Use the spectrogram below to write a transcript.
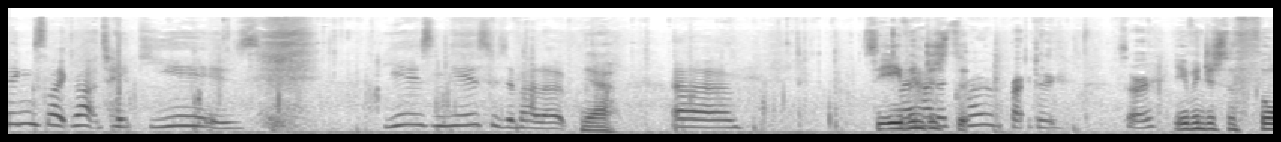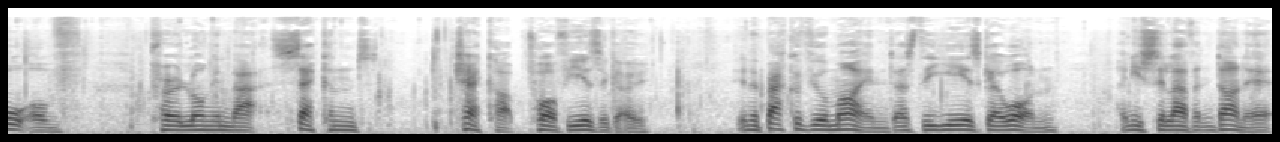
things like that take years, years and years to develop. yeah. Um, See, even just the. Sorry. even just the thought of prolonging that second checkup 12 years ago in the back of your mind as the years go on and you still haven't done it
